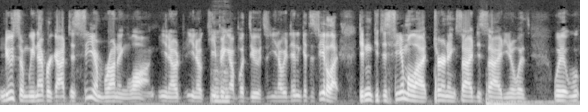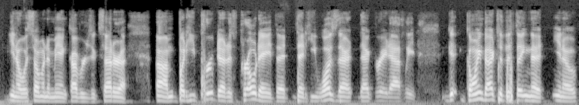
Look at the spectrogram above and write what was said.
Newsome, we never got to see him running long, you know, you know, keeping mm-hmm. up with dudes. You know, we didn't get to see it a lot. Didn't get to see him a lot turning side to side, you know, with with you know with someone many man coverage, etc. Um, but he proved at his pro day that that he was that that great athlete. G- going back to the thing that you know,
